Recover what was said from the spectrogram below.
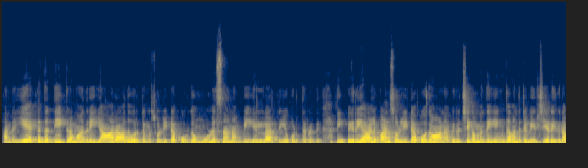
அந்த ஏக்கத்தை தீக்கிற மாதிரி யாராவது ஒருத்தவங்க சொல்லிட்டா போதும் முழுசாக நம்பி எல்லாத்தையும் கொடுத்துட்றது நீ பெரிய ஆளுப்பான்னு சொல்லிட்டா போதும் ஆனால் விருச்சிகம் வந்து எங்கே வந்துட்டு வீழ்ச்சி அடையுதுன்னா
